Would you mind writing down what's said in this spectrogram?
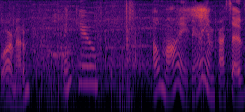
You are, madam. Thank you. Oh my, very impressive.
